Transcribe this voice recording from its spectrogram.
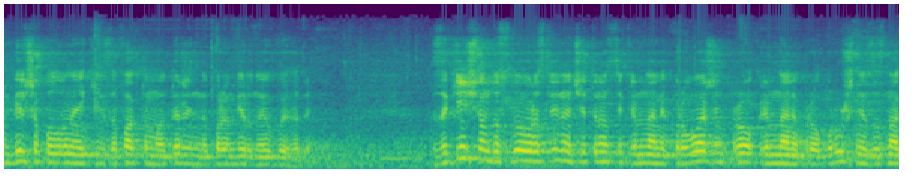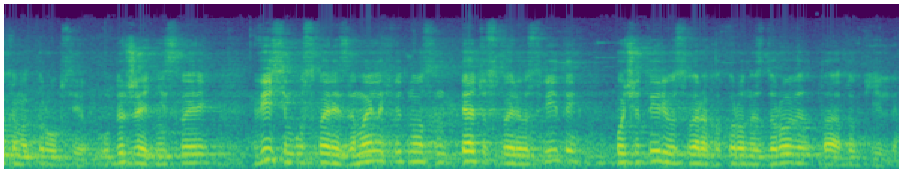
більша половина яких за фактами одержання неправомірної вигоди. Закінчено досудове розслідування 14 кримінальних проваджень про кримінальне правопорушення за знаками корупції у бюджетній сфері, 8 у сфері земельних відносин, 5 у сфері освіти, по 4 у сферах охорони здоров'я та довкілля.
